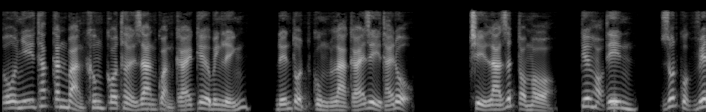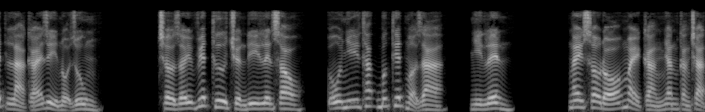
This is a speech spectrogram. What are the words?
Ô nhĩ thắc căn bản không có thời gian quản cái kia binh lính, đến tuột cùng là cái gì thái độ. Chỉ là rất tò mò, kia họ tin, rốt cuộc viết là cái gì nội dung. Chờ giấy viết thư truyền đi lên sau, ô nhĩ thắc bức thiết mở ra, nhìn lên. Ngay sau đó mày càng nhăn càng chặt,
